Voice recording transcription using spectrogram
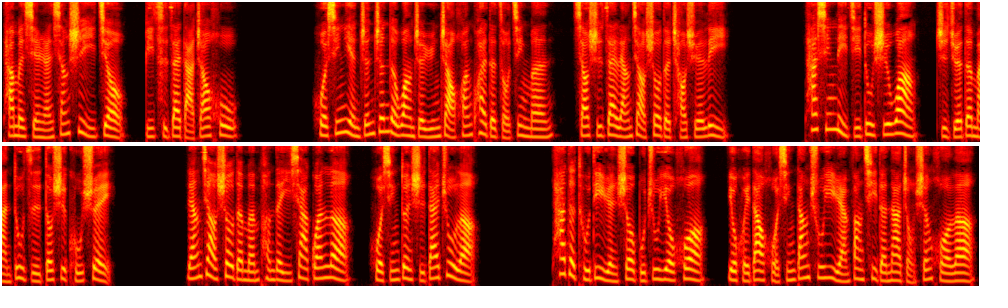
他们显然相识已久，彼此在打招呼。火星眼睁睁的望着云沼欢快的走进门，消失在两角兽的巢穴里。他心里极度失望，只觉得满肚子都是苦水。两角兽的门砰的一下关了，火星顿时呆住了。他的徒弟忍受不住诱惑。又回到火星当初毅然放弃的那种生活了。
